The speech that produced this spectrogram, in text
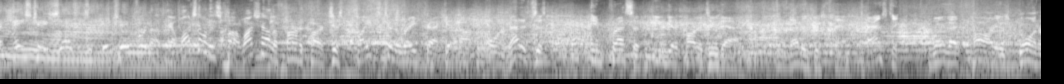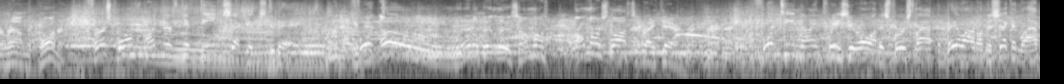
And Pace Chase says he's in good shape for another. Yeah, watch how this car, watch how the front of the car just fights to the racetrack getting off the corner. That is just impressive if you can get a car to do that. Yeah, that is just fantastic the way that car is going around the corner. First one under 15 seconds today. Oh, a little bit loose. Almost almost lost it right there. 14.930 on his first lap. The bailout on his second lap.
